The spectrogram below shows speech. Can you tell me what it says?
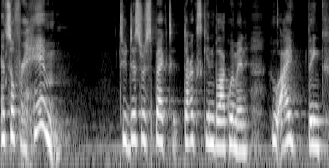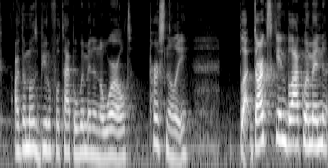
And so for him to disrespect dark skinned black women, who I think are the most beautiful type of women in the world, personally, dark skinned black women,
